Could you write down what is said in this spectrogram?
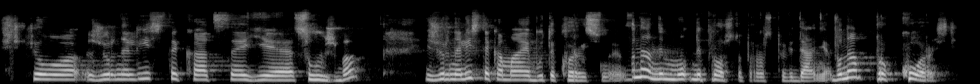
що журналістика це є служба, і журналістика має бути корисною. Вона не не просто про розповідання, вона про користь.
